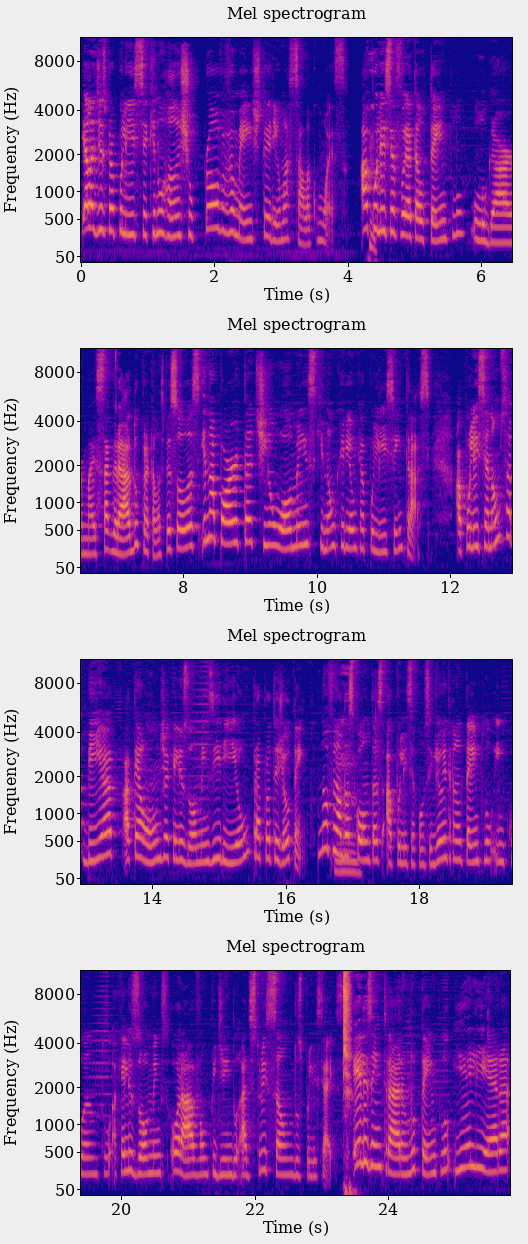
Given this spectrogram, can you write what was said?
e ela disse para a polícia que no rancho provavelmente teria uma sala como essa. A polícia foi até o templo, o lugar mais sagrado para aquelas pessoas, e na porta tinham homens que não queriam que a polícia entrasse. A polícia não sabia até onde aqueles homens iriam para proteger o templo. No final das contas, a polícia conseguiu entrar no templo enquanto aqueles homens oravam pedindo a destruição dos policiais. Eles entraram no templo e ele era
